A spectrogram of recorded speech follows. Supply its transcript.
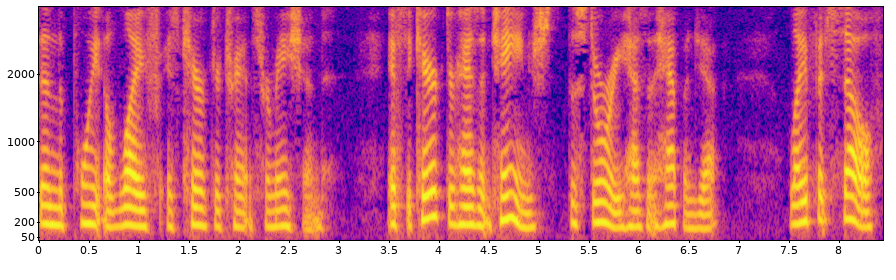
then the point of life is character transformation. If the character hasn't changed, the story hasn't happened yet. Life itself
